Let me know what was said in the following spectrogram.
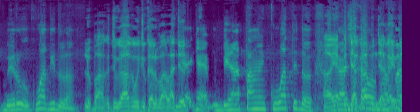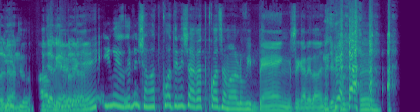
biru kuat gitu loh. Lupa aku juga. Aku juga lupa. Lanjut. Kayak, kayak binatang yang kuat itu. Oh ya penjaga Penjaga itu. Oh, Penjaga Imbledon ini ini sangat kuat. Ini sangat kuat sama Luffy. Bang sekali tonjok. Eh,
